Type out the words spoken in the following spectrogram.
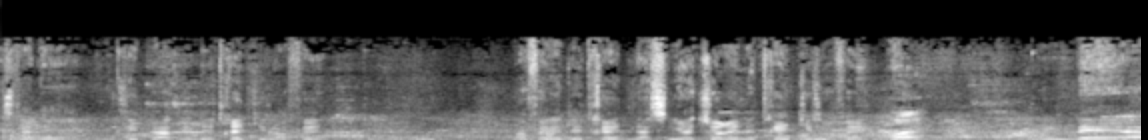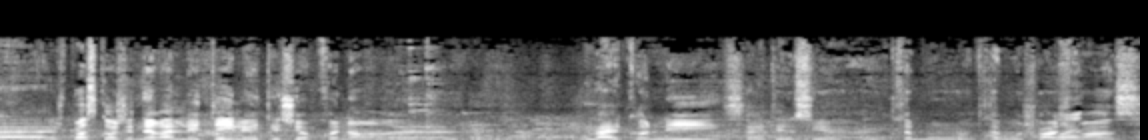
c'était les, les Clippers, les deux trades qu'ils ont fait. Enfin, les deux trades, la signature et le trade qu'ils ont fait. Ouais. Mais euh, je pense qu'en général, l'été, il a été surprenant. Euh, Mike Conley, ça a été aussi un, un très, bon, un très bon choix, Ouais. je pense.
